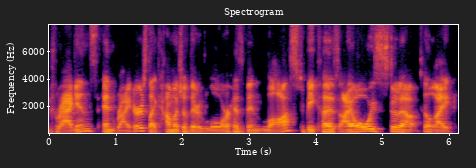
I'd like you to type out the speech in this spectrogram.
dragons and riders, like how much of their lore has been lost because I always stood out to like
